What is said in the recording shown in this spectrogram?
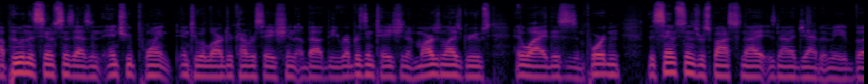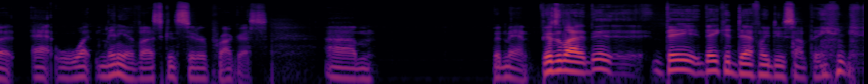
Apu and The Simpsons as an entry point into a larger conversation about the representation of marginalized groups and why this is important. The Simpsons' response tonight is not a jab at me, but at what many of us consider progress." Um, but man, there's a lot. Of, they, they they could definitely do something.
